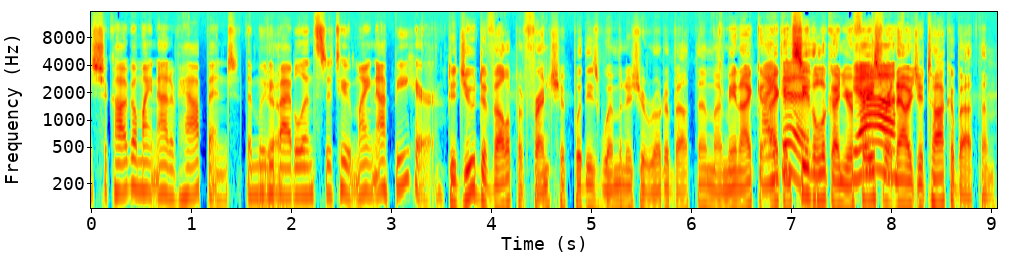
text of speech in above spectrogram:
Chicago might not have happened. The Moody Yeah. Bible Institute might not be here. Did you develop a friendship with these women as you wrote about them? I mean, I can, I I can see the look on your face right now as you talk about them.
